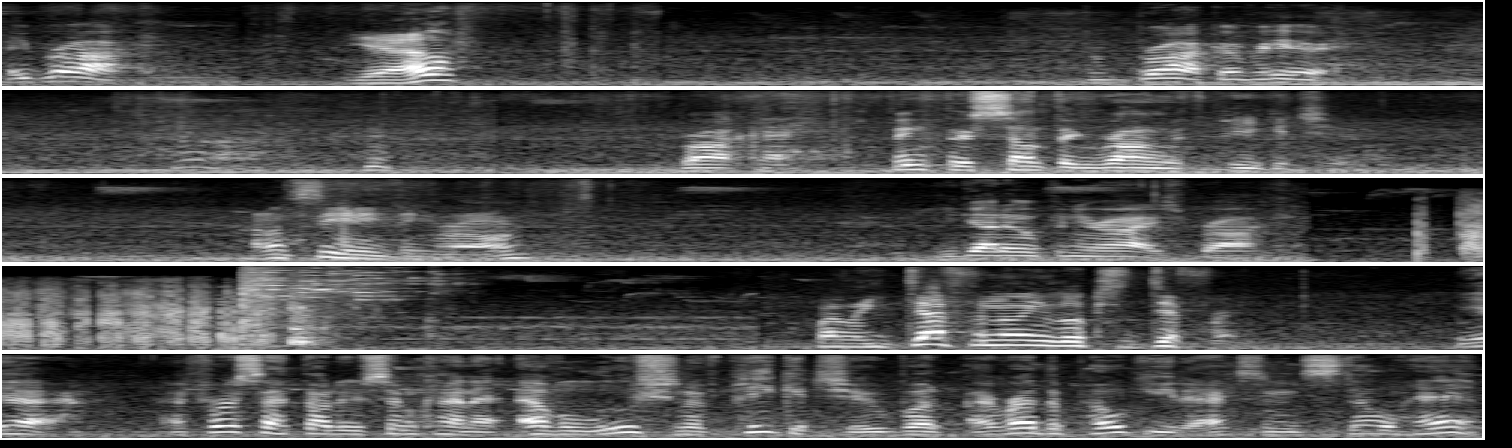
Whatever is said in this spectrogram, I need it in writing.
Hey, Brock. Yeah? Brock, over here. Brock, I think there's something wrong with Pikachu. I don't see anything wrong. You gotta open your eyes, Brock. Well, he definitely looks different. Yeah. At first I thought he was some kind of evolution of Pikachu, but I read the Pokédex and it's still him.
